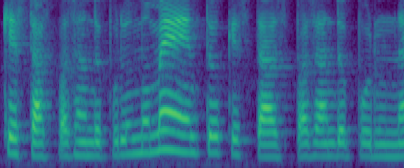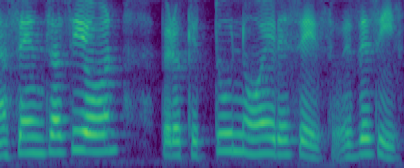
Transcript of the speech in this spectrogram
que estás pasando por un momento, que estás pasando por una sensación, pero que tú no eres eso. Es decir,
